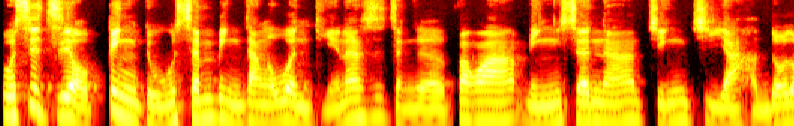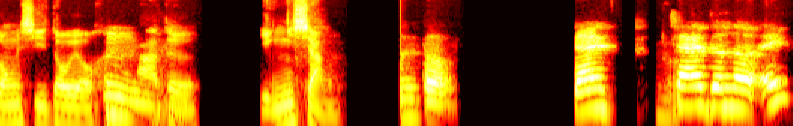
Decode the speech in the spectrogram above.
不是只有病毒生病这样的问题，那是整个包括民生啊、经济啊，很多东西都有很大的影响。真的，现在现在真的，哎，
